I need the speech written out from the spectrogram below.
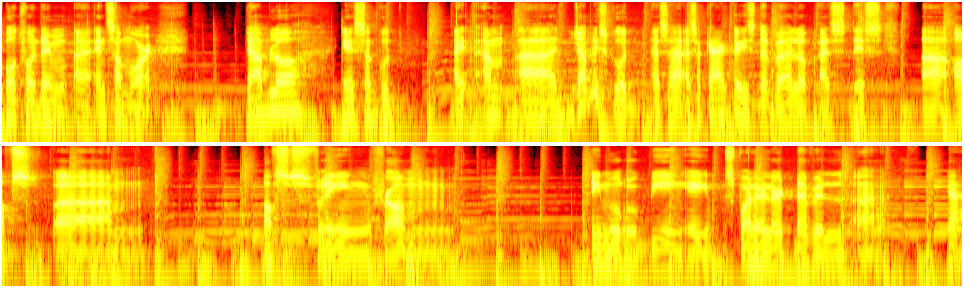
vote for them, uh, and some more. Diablo is a good. I am um, uh, Diablo is good as a as a character. He's developed as this uh, off um, offspring from Rimuru being a spoiler alert devil. Uh, yeah,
